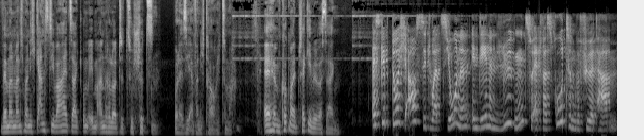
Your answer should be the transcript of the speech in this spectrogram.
wenn man manchmal nicht ganz die Wahrheit sagt, um eben andere Leute zu schützen. Oder sie einfach nicht traurig zu machen. Ähm, guck mal, Jackie will was sagen. Es gibt durchaus Situationen, in denen Lügen zu etwas Gutem geführt haben.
